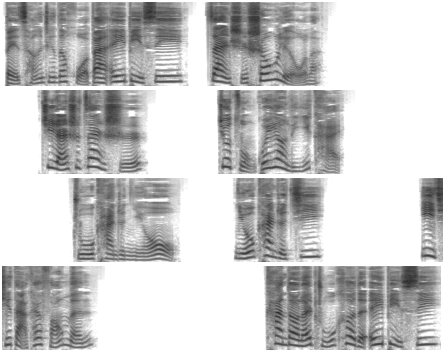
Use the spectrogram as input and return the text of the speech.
被曾经的伙伴 A B C 暂时收留了。既然是暂时，就总归要离开。猪看着牛，牛看着鸡，一起打开房门，看到来逐客的 A、B、C，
